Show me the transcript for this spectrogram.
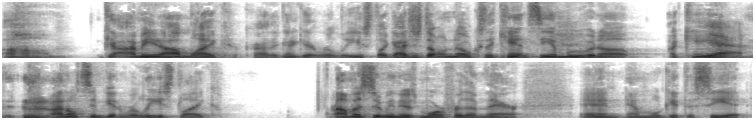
Um, I mean, I'm like, are they going to get released? Like, I just don't know because I can't see him moving up. I can't. Yeah. I don't see him getting released. Like, I'm assuming there's more for them there, and and we'll get to see it.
